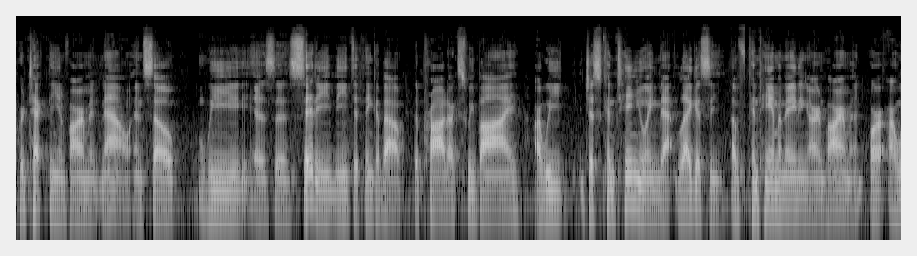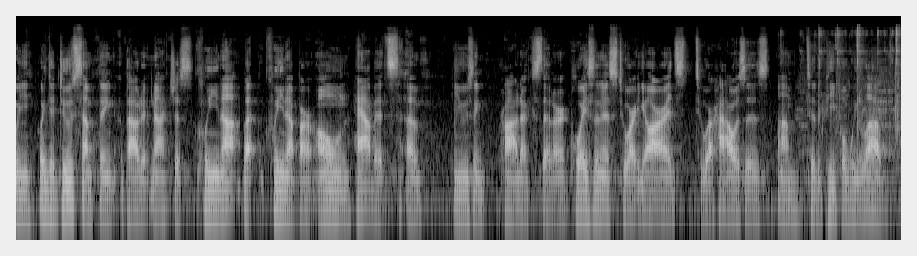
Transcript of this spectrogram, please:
protect the environment now, and so we as a city need to think about the products we buy. Are we just continuing that legacy of contaminating our environment? Or are we going to do something about it, not just clean up, but clean up our own habits of using products that are poisonous to our yards, to our houses, um, to the people we love?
